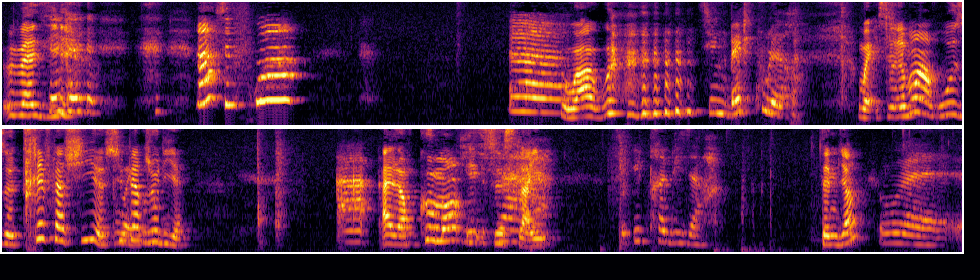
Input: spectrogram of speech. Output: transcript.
Vas-y. ah, c'est froid. Euh, Waouh c'est une belle couleur. Ouais, c'est vraiment un rose très flashy, euh, super Ouais. joli. Ah, Alors comment est ce slime? C'est ultra bizarre. T'aimes bien? Ouais.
